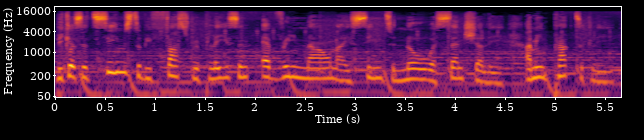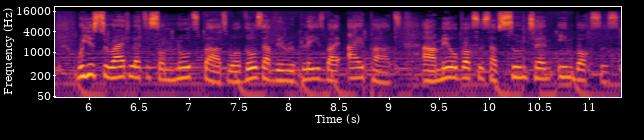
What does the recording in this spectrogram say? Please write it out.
because it seems to be fast replacing every noun I seem to know essentially. I mean, practically. We used to write letters on notepads, well, those have been replaced by iPads. Our mailboxes have soon turned inboxes.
